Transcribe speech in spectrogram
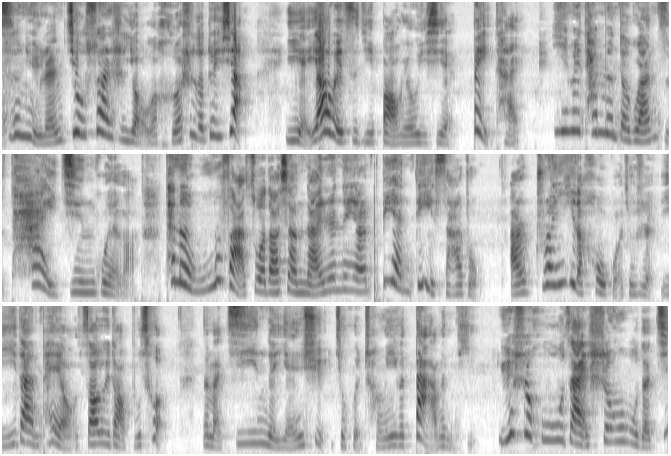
此，女人就算是有了合适的对象，也要为自己保留一些备胎，因为他们的卵子太金贵了，他们无法做到像男人那样遍地撒种。而专一的后果就是，一旦配偶遭遇到不测，那么基因的延续就会成一个大问题。于是乎，在生物的进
